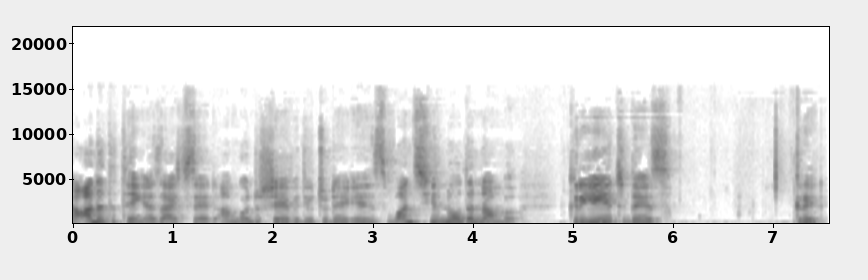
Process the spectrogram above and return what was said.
Now, another thing, as I said, I'm going to share with you today is once you know the number, create this grid.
